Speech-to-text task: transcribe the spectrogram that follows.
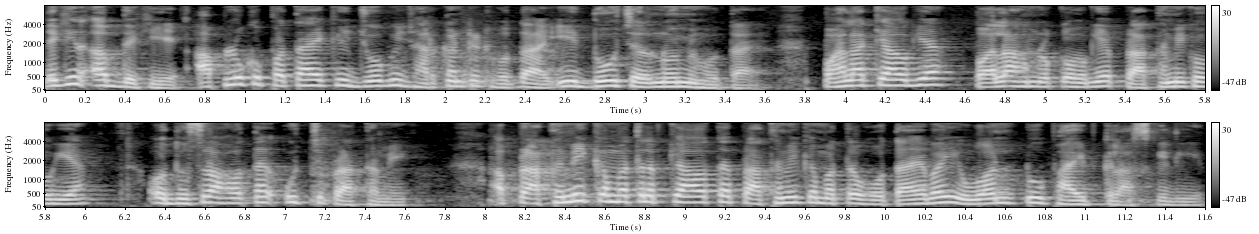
लेकिन अब देखिए, आप लोग को पता है कि जो भी झारखंड टेट होता है, ये दो चरणों में होता है। पहला क्या हो गया? पहला हम लोग का हो गया प्राथमिक हो गया, और दूसरा होता है उच्च प्राथमिक। अब प्राथमिक का मतलब क्या होता है? प्राथमिक का मतलब होता है भाई वन टू फाइव क्लास के लिए।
